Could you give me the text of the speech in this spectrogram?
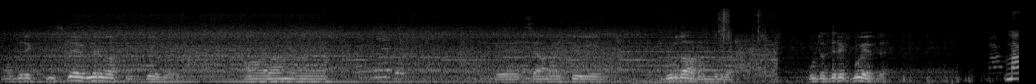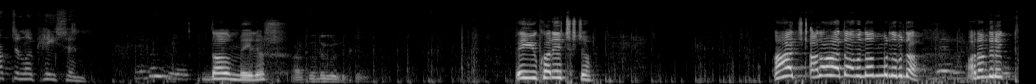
Ha direkt üçlü evleri bastı üçlü evleri. Var. Nerede? Evet selamünaleyküm. Burada adam burada. Burada direkt bu evde. Marked a location. Dalın beyler. Arkada gözüküyor. Ben yukarıya çıkacağım. Aha adam adam adam burada burada. Adam direkt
